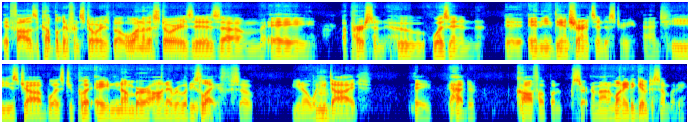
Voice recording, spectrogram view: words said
It follows a couple different stories, but one of the stories is um, a a person who was in in the, the insurance industry, and his job was to put a number on everybody's life. So, you know, when mm. he died, they had to cough up a certain amount of money to give to somebody.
